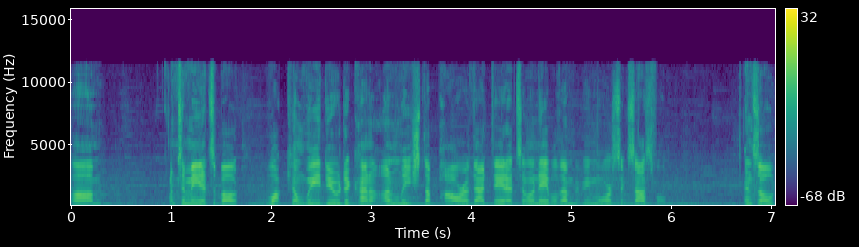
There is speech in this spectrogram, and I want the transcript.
Um, and to me, it's about what can we do to kind of unleash the power of that data to enable them to be more successful. And so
